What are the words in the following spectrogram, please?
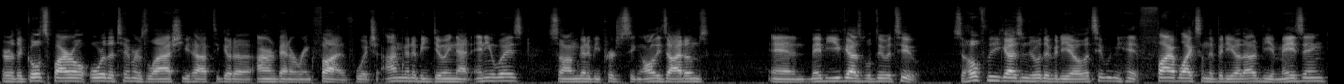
or the Gold Spiral or the Timur's Lash, you'd have to go to Iron Banner rank 5, which I'm going to be doing that anyways. So I'm going to be purchasing all these items, and maybe you guys will do it too. So hopefully you guys enjoyed the video. Let's see if we can hit 5 likes on the video. That would be amazing.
